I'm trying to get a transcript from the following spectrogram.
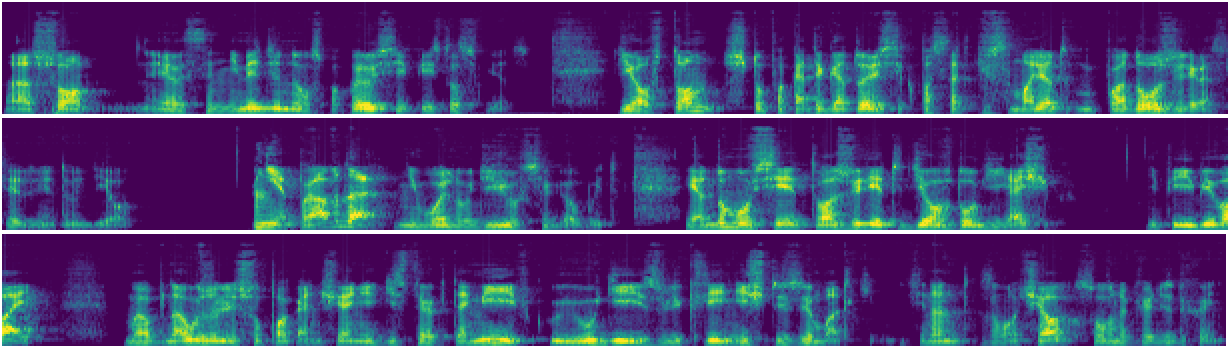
Хорошо, Элсон немедленно успокоился и перестал смеяться. Дело в том, что пока ты готовишься к посадке в самолет, мы продолжили расследование этого дела. Не, правда? Невольно удивился Габбит. Я думал, все отложили это дело в долгий ящик. Не перебивай. Мы обнаружили, что по окончании гистерэктомии в круге извлекли нечто из ее матки. Лейтенант замолчал, словно перед дыхание.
